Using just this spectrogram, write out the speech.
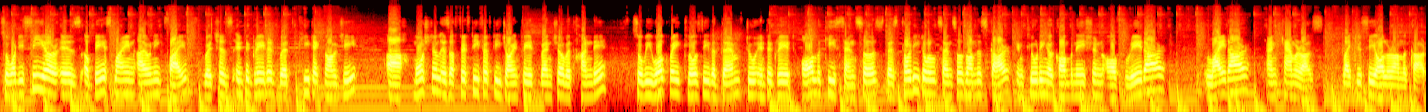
So what you see here is a baseline Ioniq 5, which is integrated with key technology. Uh, Motional is a 50-50 joint venture with Hyundai. So we work very closely with them to integrate all the key sensors. There's 30 total sensors on this car, including a combination of radar, LiDAR, and cameras, like you see all around the car.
